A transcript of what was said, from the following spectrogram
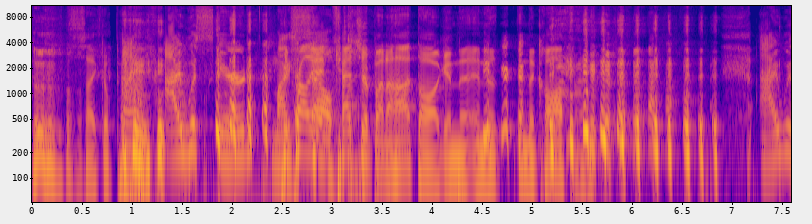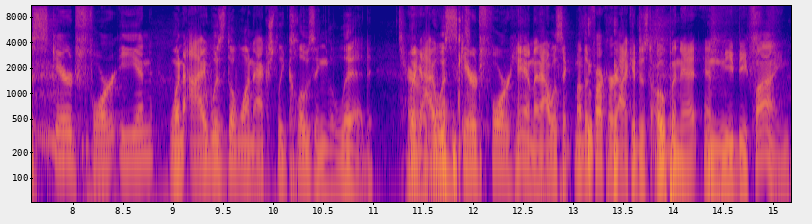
psychopath! I was scared probably had ketchup on a hot dog in the in the in the coffin. I was scared for Ian when I was the one actually closing the lid. Like I was scared for him, and I was like, "Motherfucker, I could just open it and you'd be fine."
